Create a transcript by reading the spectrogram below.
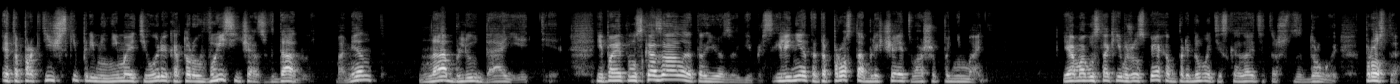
Это практически применимая теория, которую вы сейчас в данный момент наблюдаете. И поэтому сказал это Йозеф Гиббельс. Или нет, это просто облегчает ваше понимание. Я могу с таким же успехом придумать и сказать это что-то другое. Просто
